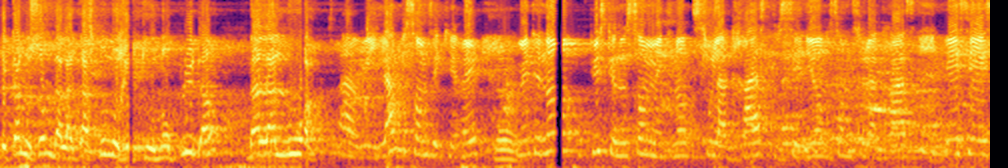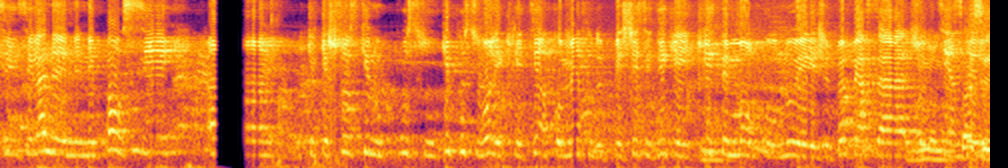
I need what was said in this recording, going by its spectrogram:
Et quand nous sommes dans la grâce, nous ne retournons plus dans, dans la loi. Ah oui, là nous sommes éclairés. Ouais. Maintenant, puisque nous sommes maintenant sous la grâce du Seigneur, nous sommes sous la grâce. Et cela n'est- pas aussi un- quelque chose qui nous pousse, ou- qui pousse souvent les chrétiens à commettre de péché. C'est dire que Christ est mort pour nous et je peux faire ça, Non, non, non, ça c'est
